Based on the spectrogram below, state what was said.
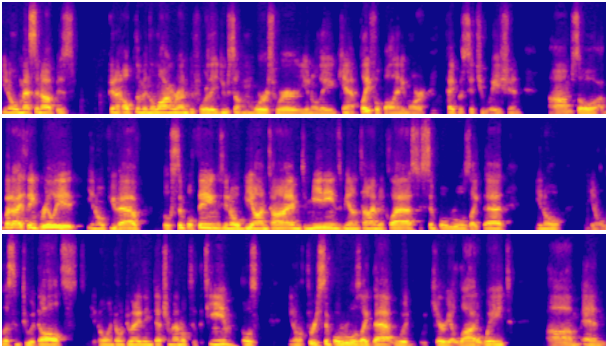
you know messing up is going to help them in the long run before they do something worse where you know they can't play football anymore type of situation um, so but i think really you know if you have those simple things, you know, be on time to meetings, be on time to class, simple rules like that, you know, you know, listen to adults, you know, and don't do anything detrimental to the team. Those, you know, three simple rules like that would would carry a lot of weight, um, and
